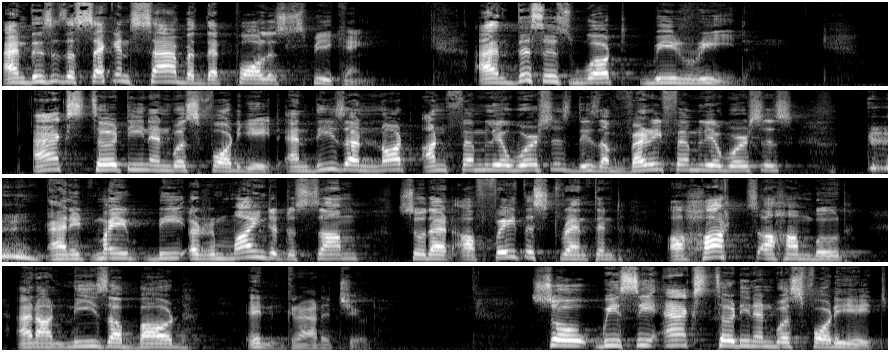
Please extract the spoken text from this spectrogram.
and this is the second Sabbath that Paul is speaking. And this is what we read Acts 13 and verse 48. And these are not unfamiliar verses, these are very familiar verses. and it may be a reminder to some so that our faith is strengthened, our hearts are humbled, and our knees are bowed in gratitude. So we see Acts 13 and verse 48.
